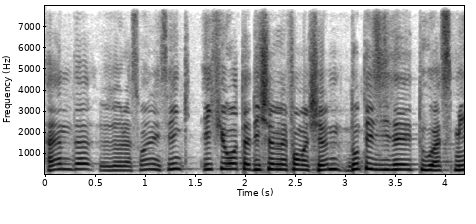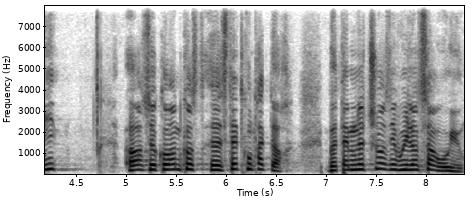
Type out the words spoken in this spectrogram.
And the last one, I think, if you want additional information, don't hesitate to ask me or the current state contractor. But I'm not sure they will answer you.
